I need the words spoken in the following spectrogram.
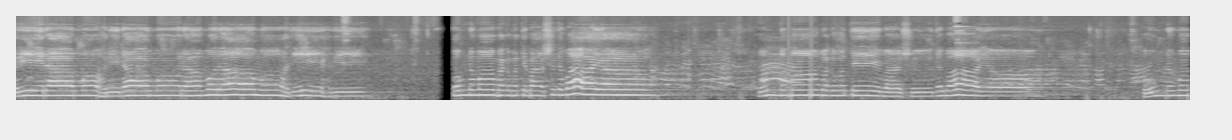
হরে রাম হরে রাম রাম রাম, হরে হরে। ওম নমো ভগবতে বাসুদেবায়। ওম নমো ভগবতে বাসুদেবায়। ওম নমো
